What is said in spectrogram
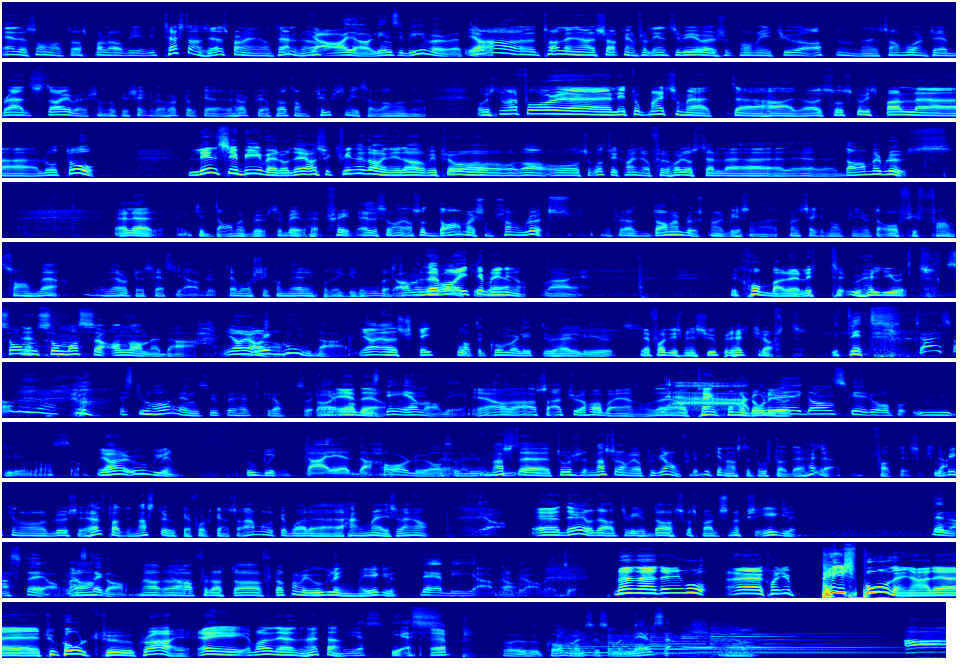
er det sånn at da spiller vi Vi tester en CD-spiller en gang til nå. Ja ja, Lincy Beaver, vet du. Ja, ta den her saken fra Lincy Beaver som kom i 2018. eh, Samboeren til Brad Stiver, som dere sikkert har hørt, dere, hørt vi har prata om tusenvis av ganger nå. Og hvis nå jeg får uh, litt oppmerksomhet uh, her, så skal vi spille låt to. Lincy Beaver, og det er altså kvinnedagen i dag. Vi prøver å, da, å, så godt vi kan å forholde oss til eh, dameblues. Eller ikke dameblues, det blir jo helt feil. Eller så, altså damer som sang blues. For dameblues kan jo bli sånn her, kan sikkert noen finne ut av. Å, fy faen, sa han det? Det hørtes helt jævlig ut. Det var sjikanering på det groveste. Ja, men, det var ikke det. meninga. Nei. Det kom bare litt uheldig ut. Som så masse annet med deg. Ja, ja, Du er ja. god der. Ja, jeg er steikgod. At det kommer litt uheldig ut. Det er faktisk min superheltkraft. Litt. der sa du det! Hvis du har en superheltkraft, så er, er det, faktisk det, en av de. Ja, altså, jeg tror jeg har bare én. Og det at ting kommer dårlig ut. Du er ganske rå på uglin også. Ja, uglin. Ugling. Der, er, der har du altså du, Neste, tors neste gang vi har program, for det blir ikke neste torsdag det heller. Faktisk. Det Nei. blir ikke noe blues i det hele tatt i neste uke, folkens, så her må dere bare henge med i svingene. Eh, det er jo det at vi da skal spille Snooks Eaglin. Det neste, ja. Neste gang. Ja, da- Ja. For, at da, for da kan vi ugling med Iglin. Det blir jævlig bra, vet du. Men uh, den er god. Uh, kan du peise på den her uh, Too Cold To Cry? Hey, hva er det den heter? Yes. Yes. Yep. Det var jo hukommelse som en melsekk. Ja. Our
